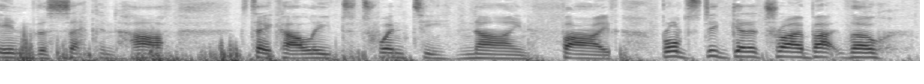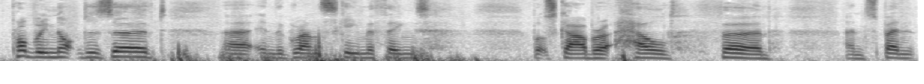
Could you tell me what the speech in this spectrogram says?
in the second half to take our lead to 29 5. Brods did get a try back though, probably not deserved uh, in the grand scheme of things, but Scarborough held firm and spent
